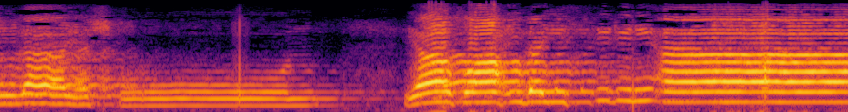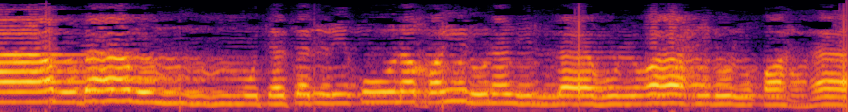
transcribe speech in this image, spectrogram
لا يشكرون. يا صاحبي السجن أرباب متفرقون خير من الله الواحد القهار؟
